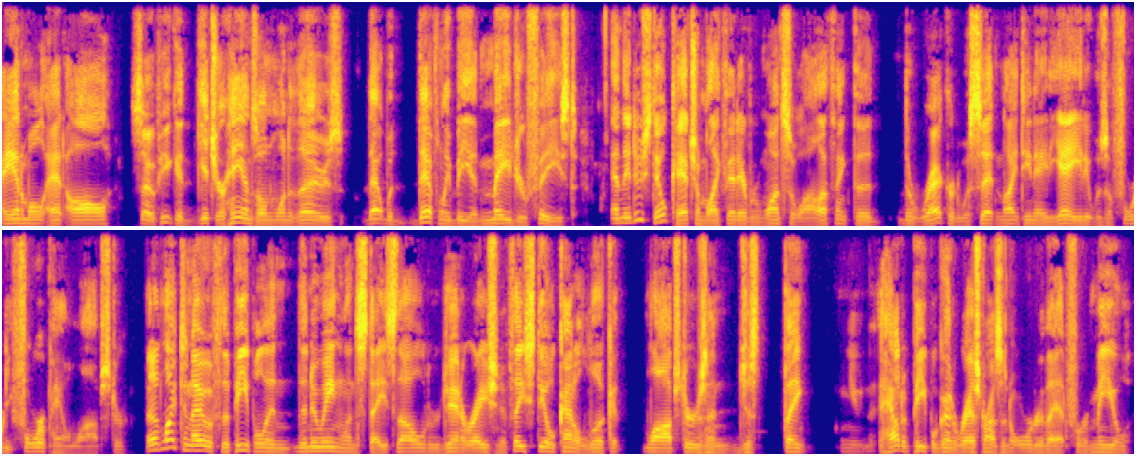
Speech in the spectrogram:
animal at all. So if you could get your hands on one of those, that would definitely be a major feast. And they do still catch them like that every once in a while. I think the the record was set in 1988. It was a 44 pound lobster. But I'd like to know if the people in the New England states, the older generation, if they still kind of look at lobsters and just think, how do people go to restaurants and order that for a meal?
